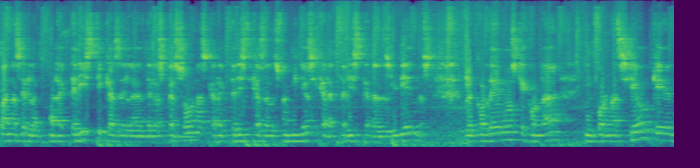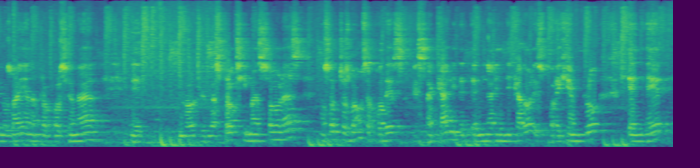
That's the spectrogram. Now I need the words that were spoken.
van a ser las características de, las personas, características de las familias y características de las viviendas. Recordemos que con la información que nos vayan a proporcionar, eh, en las próximas horas nosotros vamos a poder sacar y determinar indicadores, por ejemplo, tener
